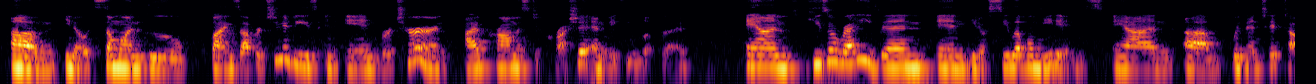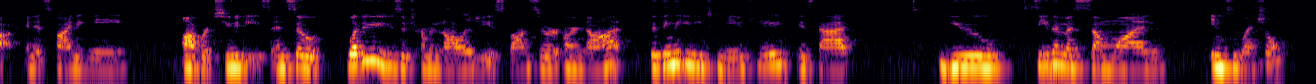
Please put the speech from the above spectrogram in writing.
um, you know, it's someone who finds opportunities and in return, I promise to crush it and make you look good and he's already been in you know c-level meetings and um, within tiktok and is finding me opportunities. And so whether you use the terminology sponsor or not the thing that you need to communicate is that you see them as someone influential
